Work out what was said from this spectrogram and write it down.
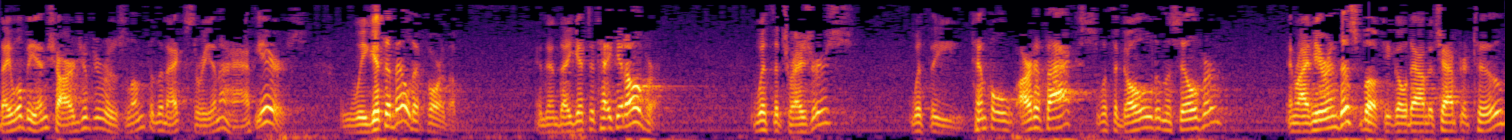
they will be in charge of Jerusalem for the next three and a half years. We get to build it for them. And then they get to take it over with the treasures, with the temple artifacts, with the gold and the silver. And right here in this book, you go down to chapter 2,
